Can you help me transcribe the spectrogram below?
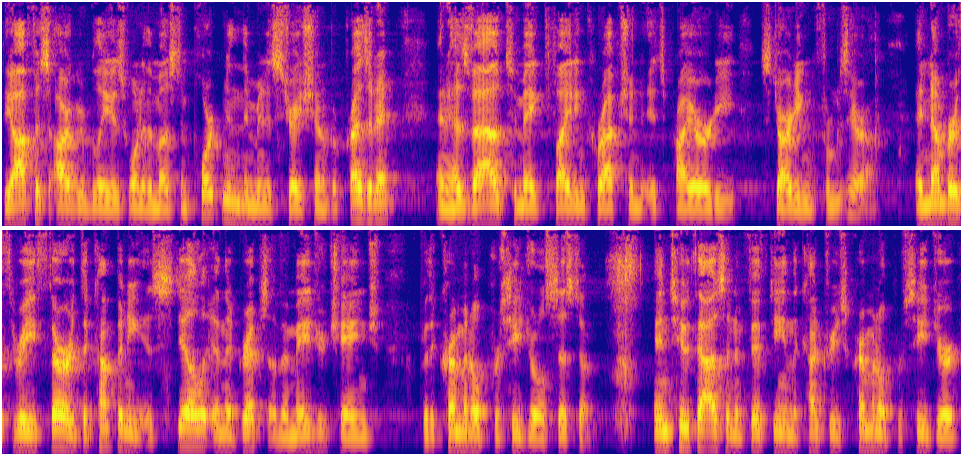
The office arguably is one of the most important in the administration of a president and has vowed to make fighting corruption its priority starting from zero. And number three, third, the company is still in the grips of a major change for the criminal procedural system. In 2015, the country's criminal procedure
